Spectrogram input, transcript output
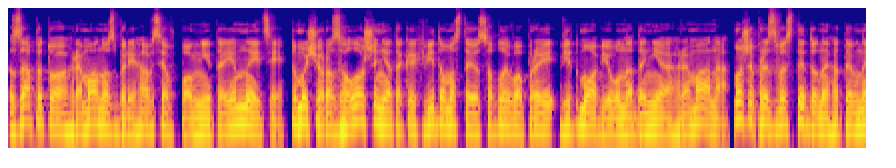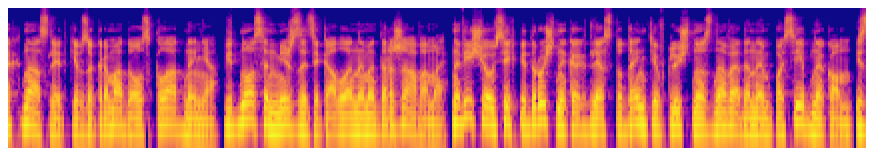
запиту агреману зберігався в повній таємниці, тому що розголошення таких відомостей, особливо при відмові у наданні агремана, може призвести до негативних наслідків, зокрема до ускладнення відносин між зацікавленими державами. Навіщо у всіх підручниках для студентів, включно з наведеним посібником, із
